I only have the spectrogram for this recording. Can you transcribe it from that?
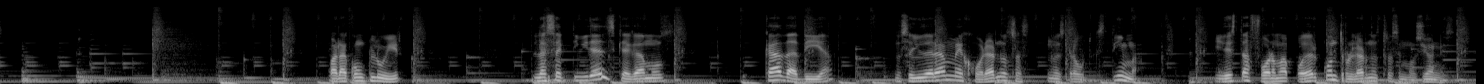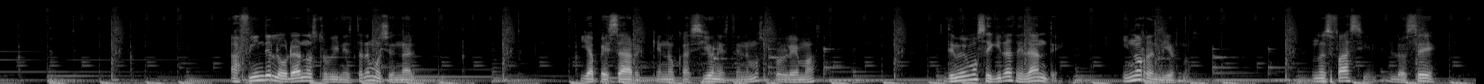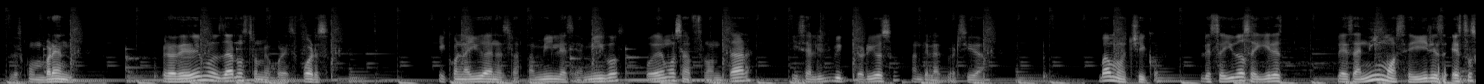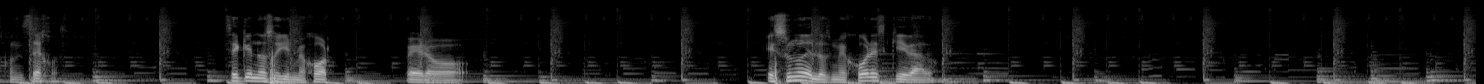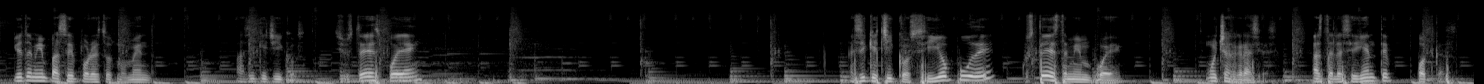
Para concluir, las actividades que hagamos cada día nos ayudará a mejorar nuestra autoestima y de esta forma poder controlar nuestras emociones a fin de lograr nuestro bienestar emocional. Y a pesar que en ocasiones tenemos problemas, debemos seguir adelante y no rendirnos. No es fácil, lo sé, los comprendo, pero debemos dar nuestro mejor esfuerzo. Y con la ayuda de nuestras familias y amigos podemos afrontar y salir victorioso ante la adversidad. Vamos chicos, les ayudo a seguir, les animo a seguir estos consejos. Sé que no soy el mejor, pero es uno de los mejores que he dado. Yo también pasé por estos momentos. Así que chicos, si ustedes pueden... Así que chicos, si yo pude, ustedes también pueden. Muchas gracias. Hasta la siguiente podcast.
